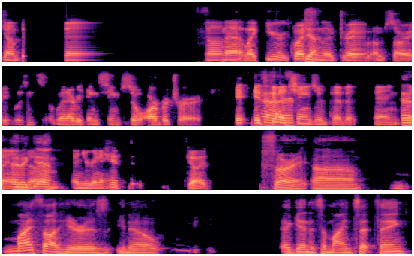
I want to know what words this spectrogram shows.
jump in on that? Like your question, yeah. though, I'm sorry, it wasn't when everything seems so arbitrary. It, it's yeah, going to change and pivot, and and, and, and again, um, and you're going to hit. Go ahead sorry. Um, my thought here is, you know, again, it's a mindset thing.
